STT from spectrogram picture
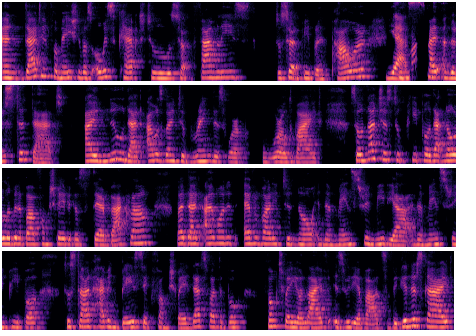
And that information was always kept to certain families, to certain people in power. Yes. And once I understood that, I knew that I was going to bring this work worldwide. So not just to people that know a little bit about feng shui because their background, but that I wanted everybody to know in the mainstream media and the mainstream people to start having basic feng shui. And that's what the book Feng Shui Your Life is really about. It's a beginner's guide,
